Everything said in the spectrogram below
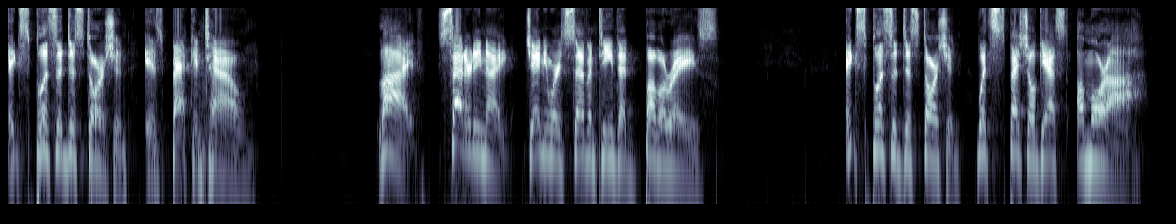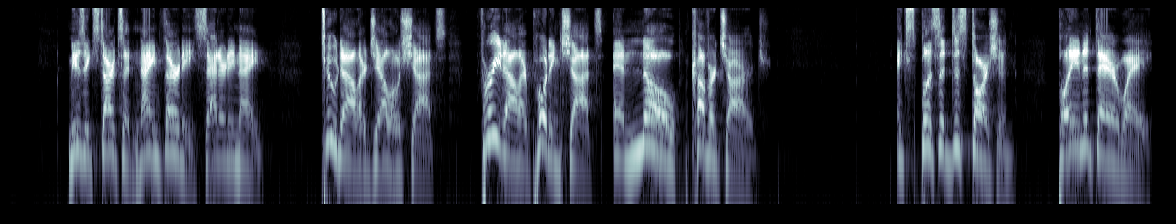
Explicit Distortion is back in town. Live Saturday night, January 17th at Bubba Ray's. Explicit Distortion with special guest Amora. Music starts at 9:30 Saturday night. $2 jello shots, $3 pudding shots, and no cover charge. Explicit Distortion, playing it their way,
